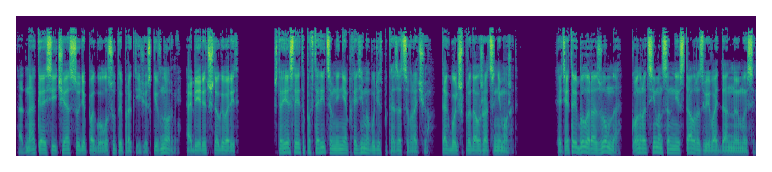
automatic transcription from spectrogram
Однако сейчас, судя по голосу, ты практически в норме. А Берет что говорит? Что если это повторится, мне необходимо будет показаться врачу. Так больше продолжаться не может. Хотя это и было разумно, Конрад Симонсон не стал развивать данную мысль.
